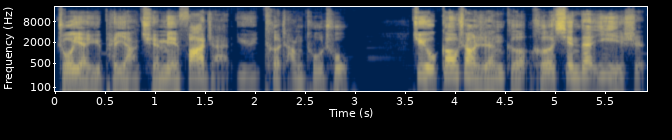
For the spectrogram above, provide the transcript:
着眼于培养全面发展与特长突出、具有高尚人格和现代意识、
